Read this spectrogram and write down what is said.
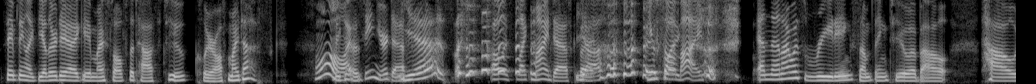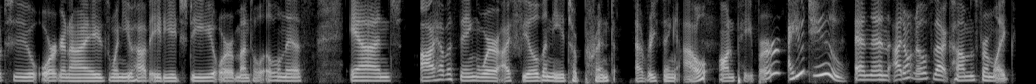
Same thing. Like the other day, I gave myself the task to clear off my desk. Oh, I've seen your desk. Yes. Oh, it's like my desk, but yeah. you saw like- mine. And then I was reading something too about how to organize when you have ADHD or a mental illness. And I have a thing where I feel the need to print everything out on paper. I do too. And then I don't know if that comes from like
